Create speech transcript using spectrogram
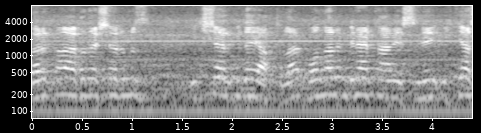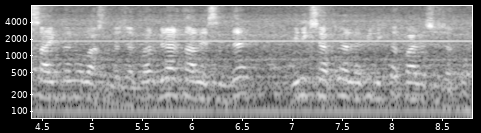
Öğretmen arkadaşlarımız ikişer pide yaptılar. Onların birer tanesini ihtiyaç sahiplerine ulaştıracaklar. Birer tanesini de minik şeflerle birlikte paylaşacaklar.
